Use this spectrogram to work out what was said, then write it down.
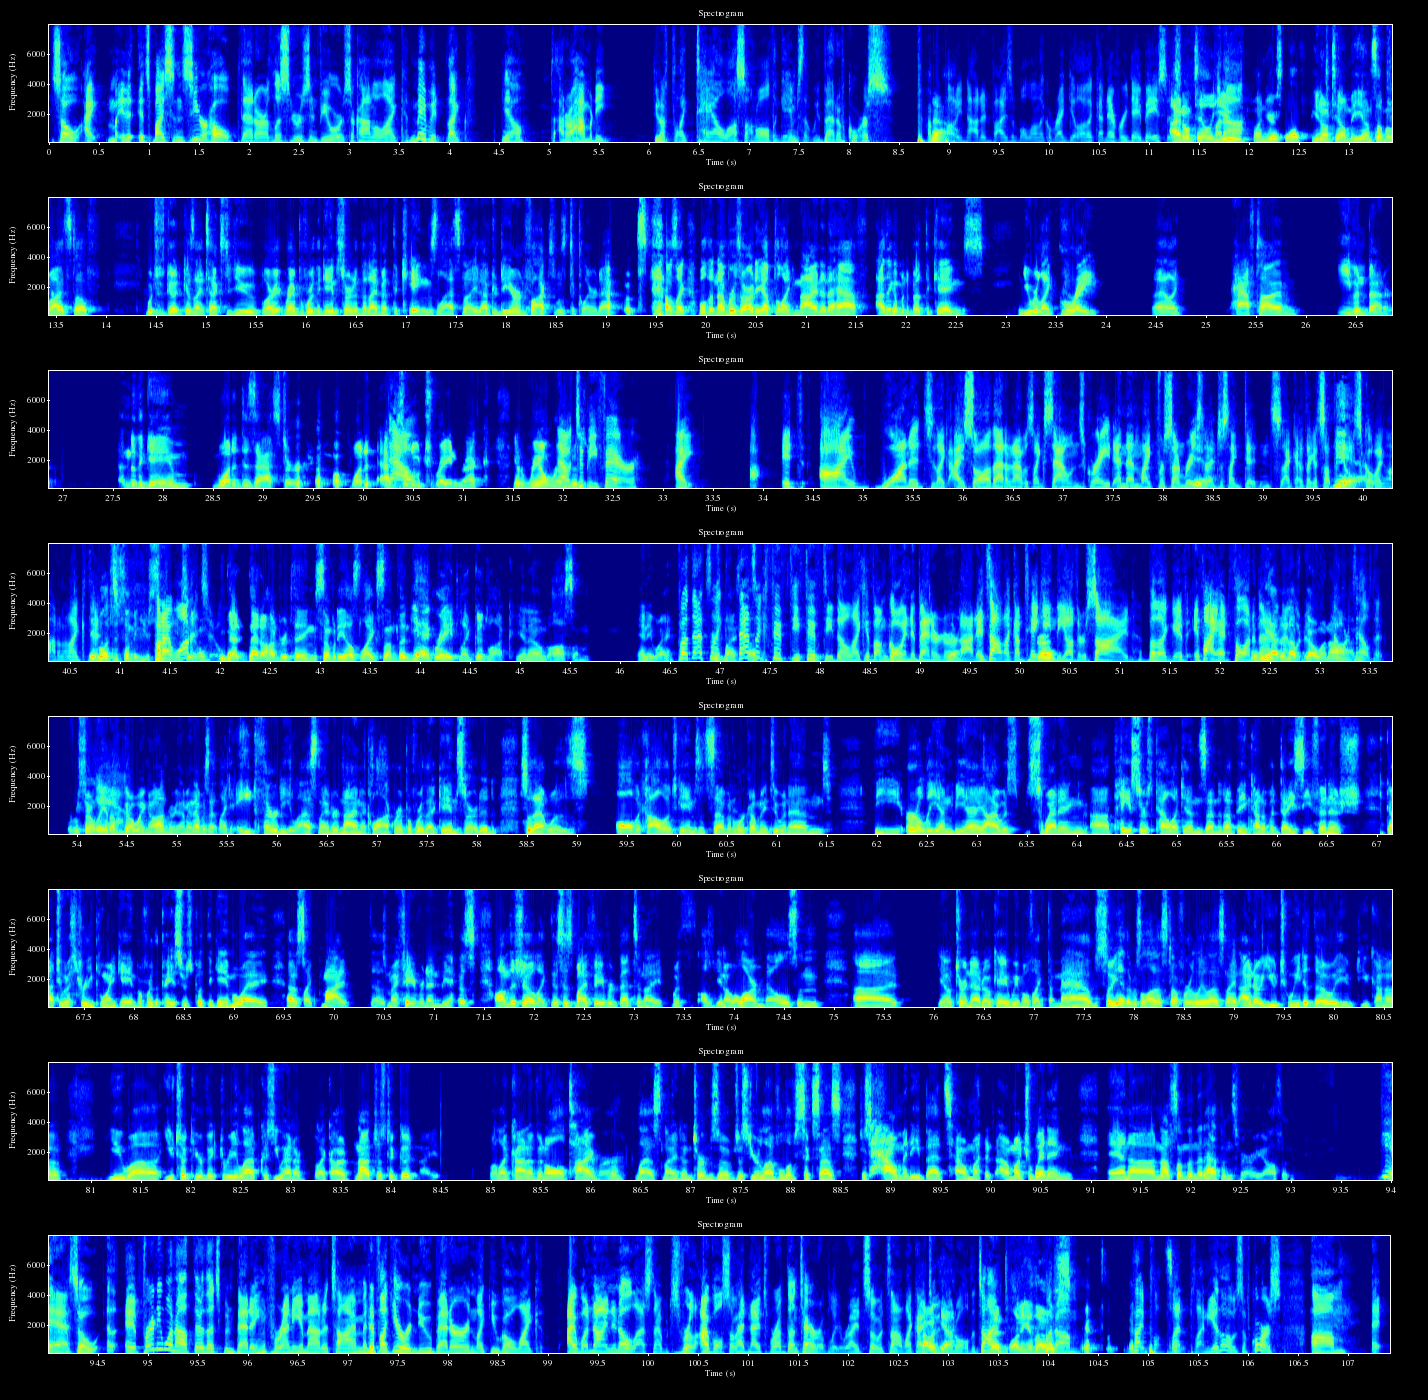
So I, it's my sincere hope that our listeners and viewers are kind of like maybe like you know I don't know how many you have to like tail us on all the games that we bet, of course. Probably, No. probably not advisable on like a regular like an everyday basis. I don't tell But, you uh, on your stuff. You don't tell me on some of my stuff, which is good because I texted you right, right before the game started that I bet the Kings last night after De'Aaron Fox was declared out. I was like, well, the number's are already up to like nine and a half. I think I'm going to bet the Kings. And you were like, great. And I like halftime, even better. End of the game, what a disaster! what an absolute train wreck. Got railroaded. Now, to be fair, I it I wanted to like I saw that and I was like, sounds great, and then like for some reason Yeah. I just like didn't. Like I think it's something Yeah. else going on, and I like well, didn't. it's just something you but. I wanted too. to. You bet bet a hundred things. Somebody else likes something. Yeah, great. Like, good luck. You know, awesome. Anyway, But that's like that's stuff. like 50-50 though. Like if I'm going to bet it or Yeah. not, it's not like I'm taking Sure. the other side. But like if, if I had thought Well, about we had it, enough going on. held it. There was certainly enough going on. during- I mean, that was at like eight thirty last night or nine o'clock, right before that game started. So that was all the college games at seven were coming to an end. The early NBA, I was sweating. Uh, Pacers Pelicans ended up being kind of a dicey finish. Got to a three point game before the Pacers put the game away. I was like my that was my favorite NBA. I was on the show like this is my favorite bet tonight with uh, you know alarm bells and uh, you know turned out okay. We both like the Mavs. So yeah, there was a lot of stuff early last night. I know you tweeted though. You you kind of you uh you took your victory lap because you had a like a not just a good night but like kind of an all timer last night in terms of just your level of success, just how many bets, how much how much winning, and uh, not something that happens very often. Yeah. So uh, for anyone out there that's been betting for any amount of time, and if like you're a new better and like you go like I went nine and zero last night, which is real. I've also had nights where I've done terribly, right? So it's not like I Oh, do yeah. that all the time. Had plenty of But those. um, pl- pl- pl- plenty of those, of course. Um,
